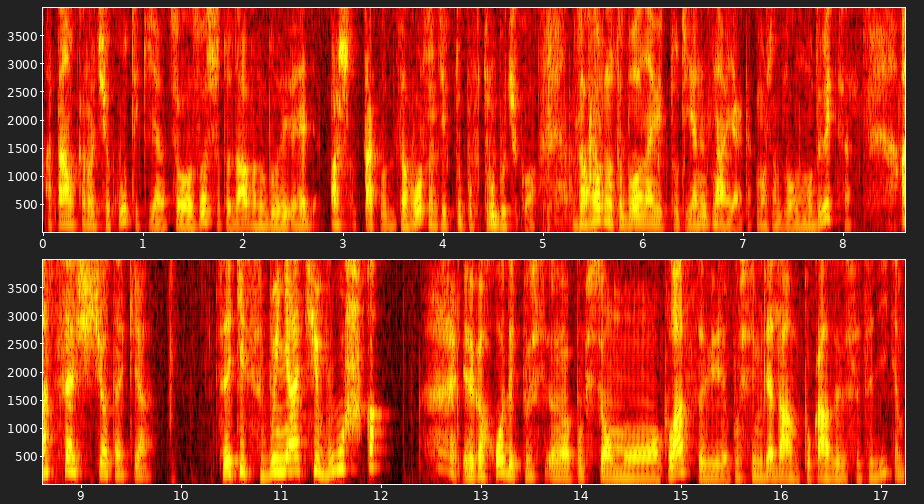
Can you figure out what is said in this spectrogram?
А там, коротше, кутики цього зошиту, да, вони були геть аж так от загорнуті, тупо в трубочку. Загорнуто було навіть тут. Я не знаю, як так можна було умудритися. А це що таке? Це якісь свинячі вушка? І така ходить по, е, по всьому класові, по всім рядам показує все це дітям.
